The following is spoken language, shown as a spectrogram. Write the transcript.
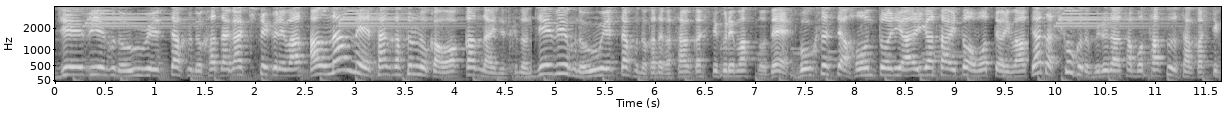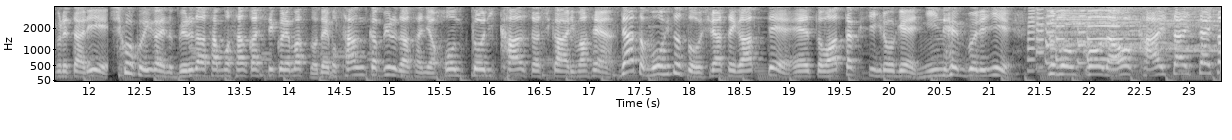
JBF の運営スタッフの方が来てくれます。あの、何名参加するのかわかんないんですけど、JBF の運営スタッフの方が参加してくれますので、僕としては本当にありがたいと思っております。で、あとは四国のビルダーさんも多数参加してくれたり、四国以外のビルダーさんも参加してくれますので、参加ビルダーさんには本当に感謝しかありません。で、あともう一つお知らせがあって、えっ、ー、と、私広げ2年ぶりに質問コーナーを開催したいと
